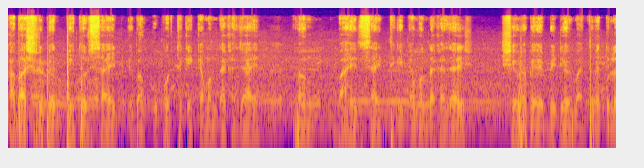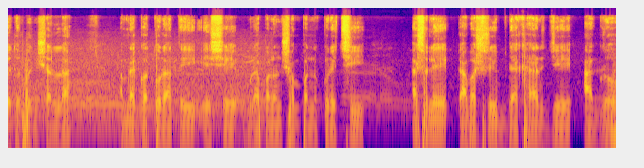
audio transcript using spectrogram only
কাবা শরীফের ভিতর সাইড এবং উপর থেকে কেমন দেখা যায় এবং বাহির সাইড থেকে কেমন দেখা যায় সেভাবে ভিডিওর মাধ্যমে তুলে ধরবো ইনশাল্লাহ আমরা গত রাতেই এসে উমরা পালন সম্পন্ন করেছি। আসলে কাবা শরীফ দেখার যে আগ্রহ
